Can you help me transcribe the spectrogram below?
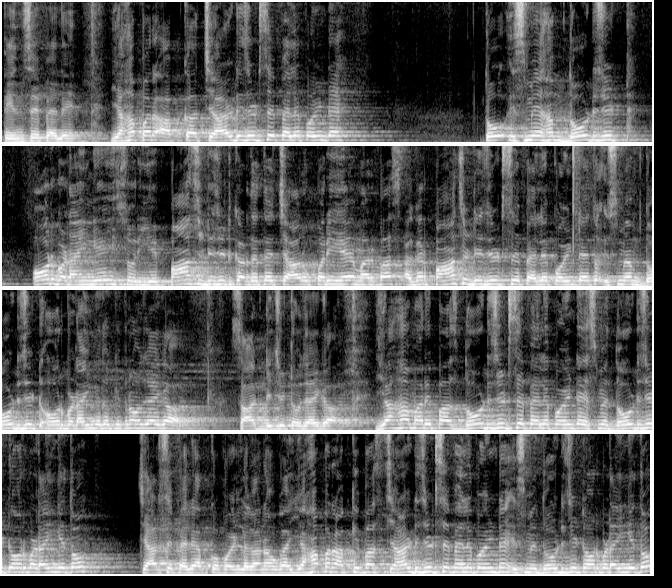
तीन से पहले। यहाँ पर आपका चार डिजिट से पहले पॉइंट है तो इसमें हम दो डिजिट और बढ़ाएँगे। सॉरी ये पाँच डिजिट कर देते हैं, चार ऊपर ही है हमारे पास। अगर पाँच डिजिट से पहले पॉइंट है तो इसमें हम दो डिजिट और बढ़ाएँगे तो कितना हो जाएगा? सात डिजिट हो जाएगा। यहाँ हमारे पास दो डिजिट से पहले पॉइंट है, इसमें दो डिजिट और बढ़ाएँगे तो चार से पहले आपको पॉइंट लगाना होगा। यहाँ पर आपके पास चार डिजिट से पहले पॉइंट है, इसमें दो डिजिट और बढ़ाएँगे तो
